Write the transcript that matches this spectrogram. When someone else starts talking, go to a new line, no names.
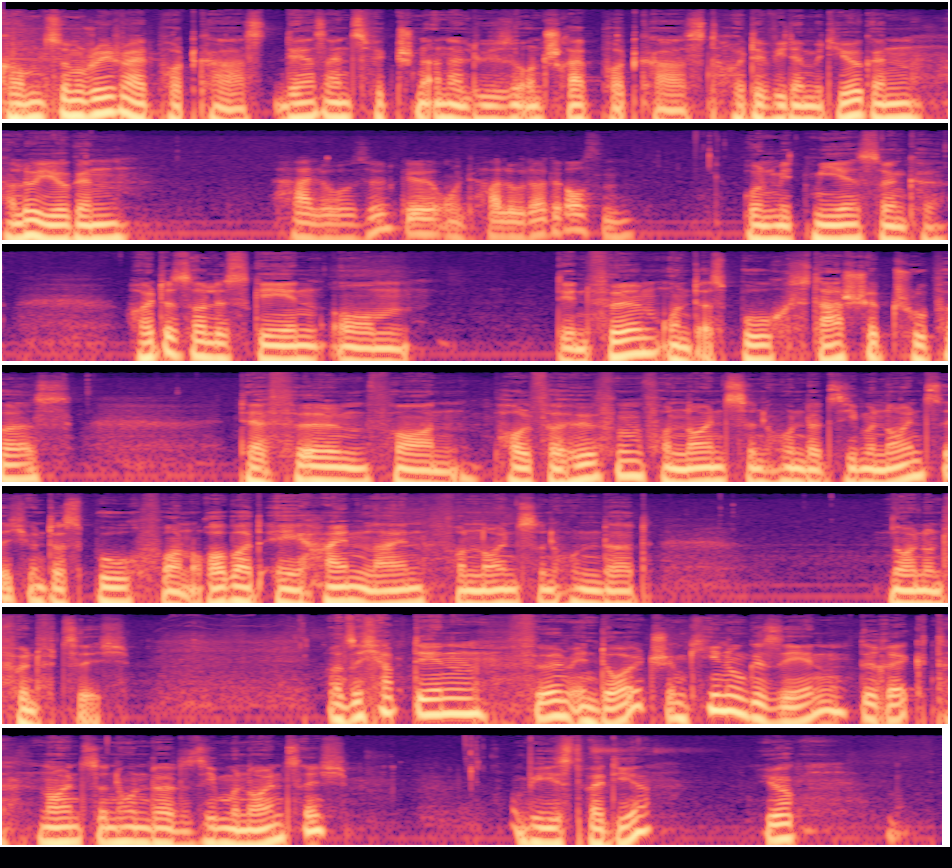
Willkommen zum Rewrite Podcast, der Science-Fiction-Analyse- und Schreibpodcast. Heute wieder mit Jürgen. Hallo Jürgen.
Hallo Sönke und hallo da draußen.
Und mit mir Sönke. Heute soll es gehen um den Film und das Buch Starship Troopers, der Film von Paul Verhoeven von 1997 und das Buch von Robert A. Heinlein von 1959. Also ich habe den Film in Deutsch im Kino gesehen, direkt 1997. Wie ist bei dir, Jürgen?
